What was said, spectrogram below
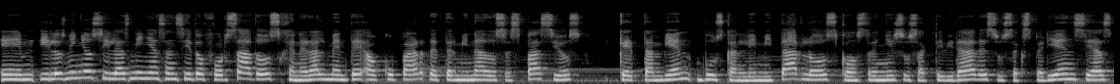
Em, y los niños y las niñas han sido forzados generalmente a ocupar determinados espacios que también buscan limitarlos, constreñir sus actividades, sus experiencias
